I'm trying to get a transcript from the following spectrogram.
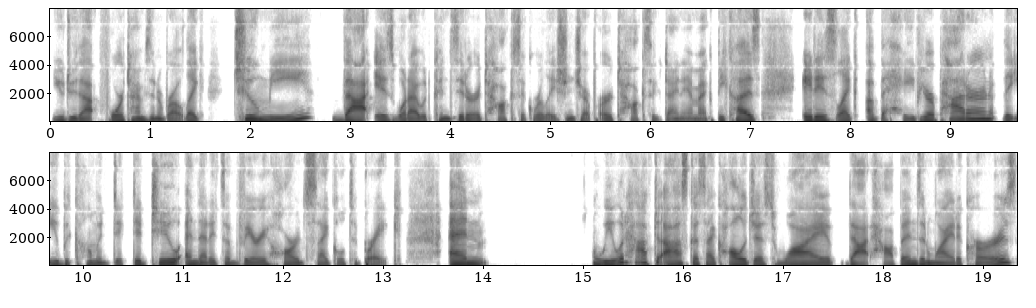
you do that four times in a row. Like to me, that is what I would consider a toxic relationship or toxic dynamic because it is like a behavior pattern that you become addicted to and that it's a very hard cycle to break. And we would have to ask a psychologist why that happens and why it occurs.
